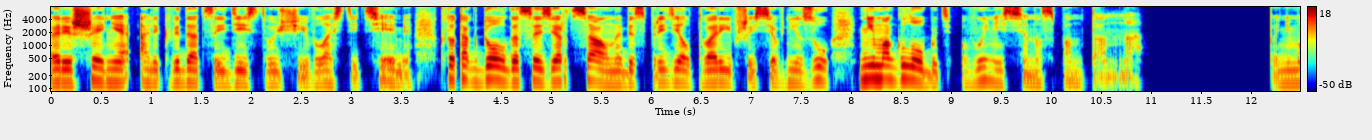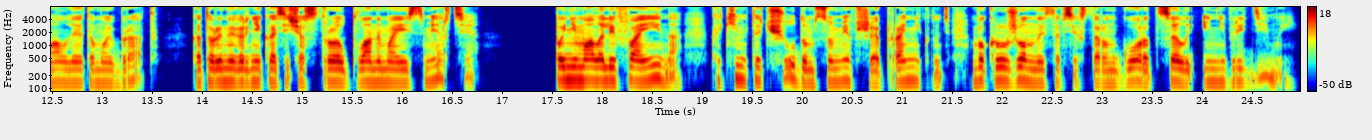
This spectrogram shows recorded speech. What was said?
Решение о ликвидации действующей власти теми, кто так долго созерцал на беспредел творившийся внизу, не могло быть вынесено спонтанно. Понимал ли это мой брат, который наверняка сейчас строил планы моей смерти? Понимала ли Фаина, каким-то чудом сумевшая проникнуть в окруженный со всех сторон город целый и невредимый?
